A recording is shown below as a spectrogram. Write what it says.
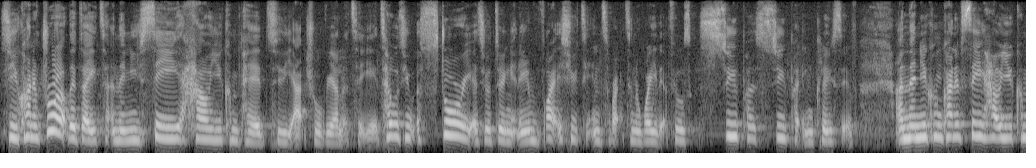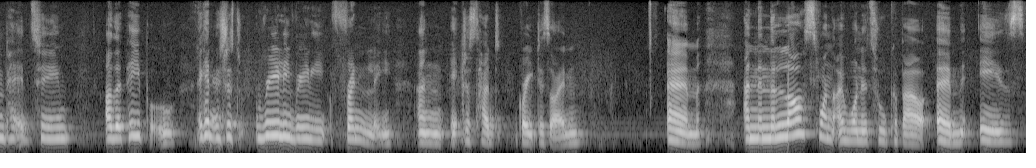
So you kind of draw out the data and then you see how you compared to the actual reality. It tells you a story as you're doing it and it invites you to interact in a way that feels super, super inclusive. And then you can kind of see how you compared to other people. Again, it was just really, really friendly and it just had great design. Um, and then the last one that I want to talk about um, is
